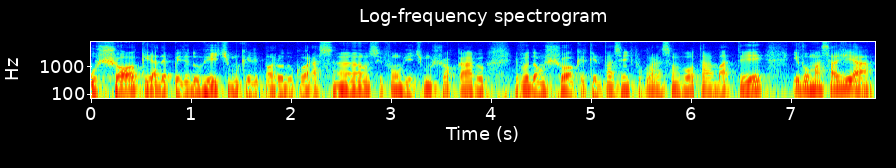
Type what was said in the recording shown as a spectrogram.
o choque, a depender do ritmo que ele parou do coração, se for um ritmo chocável, eu vou dar um choque aquele paciente para o coração voltar a bater e vou massagear.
